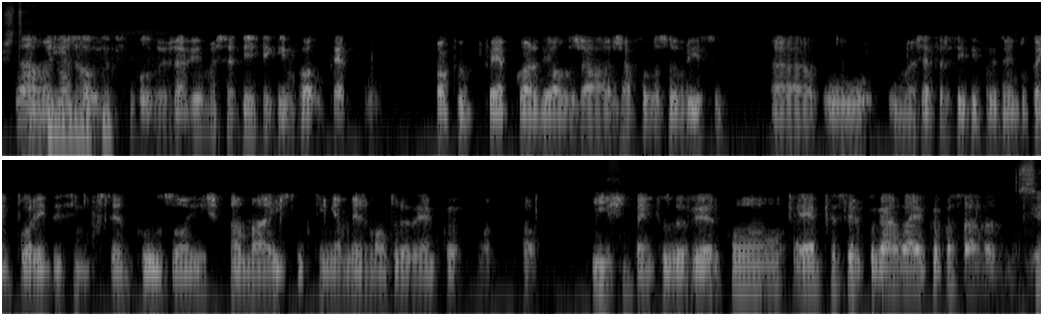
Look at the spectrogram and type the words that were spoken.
Está não, mas não só o Liverpool. Eu já vi uma estatística aqui. O, Pep, o próprio Pep Guardiola já, já falou sobre isso Uh, o, o, Manchester City, por exemplo, tem 45% de lesões a mais do que tinha à mesma altura da época. E isto tem tudo a ver com a época ser pegada à época passada. Sim,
